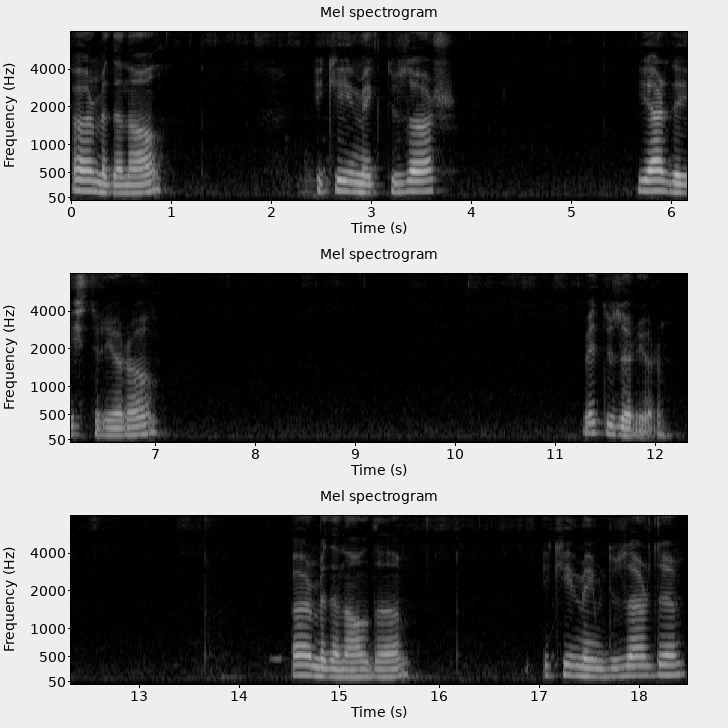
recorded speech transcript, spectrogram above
Örmeden al. 2 ilmek düz ör. Yer değiştiriyorum. Ve düz örüyorum. Örmeden aldım. 2 ilmeğimi düz ördüm.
